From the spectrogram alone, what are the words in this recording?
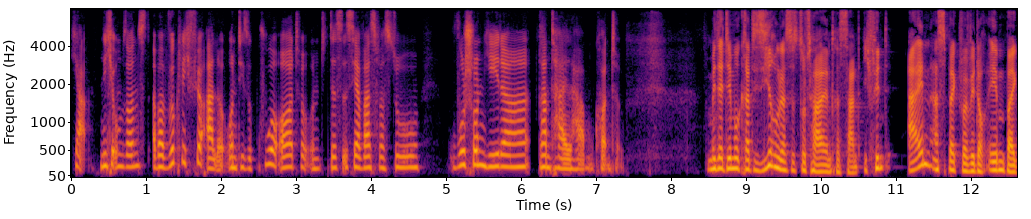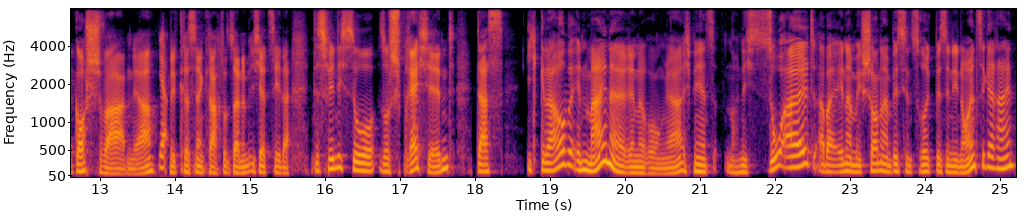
ja, nicht umsonst, aber wirklich für alle. Und diese Kurorte und das ist ja was, was du, wo schon jeder dran teilhaben konnte. Mit der Demokratisierung, das ist total interessant. Ich finde einen Aspekt, weil wir doch eben bei Gosch waren, ja, ja. mit Christian Kracht und seinem Ich-Erzähler. Das finde ich so, so sprechend, dass ich glaube, in meiner Erinnerung, ja, ich bin jetzt noch nicht so alt, aber erinnere mich schon ein bisschen zurück bis in die 90er rein,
